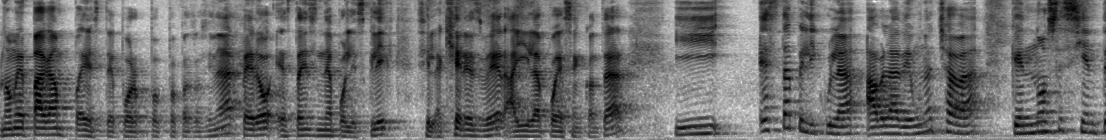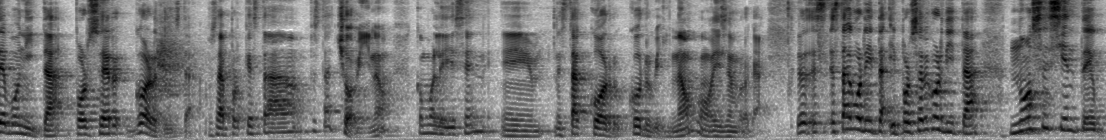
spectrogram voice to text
No me pagan este, por, patrocinar, pero está en Cinepolis Click. Si la quieres ver, ahí la puedes encontrar. Y esta película habla de una chava que no se siente bonita por ser gordista. O sea, porque está, pues está chubby, ¿no? Como le dicen, eh, está curvy, ¿no? Como dicen por acá. Entonces, está gordita y por ser gordita no se siente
